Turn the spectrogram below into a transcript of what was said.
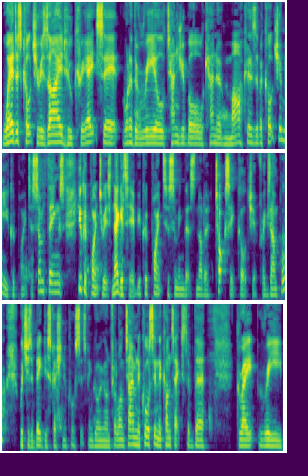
where does culture reside? Who creates it? What are the real, tangible kind of markers of a culture? I mean, you could point to some things. You could point to its negative. You could point to something that's not a toxic culture, for example, which is a big discussion, of course, that's been going on for a long time. And of course, in the context of the great re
